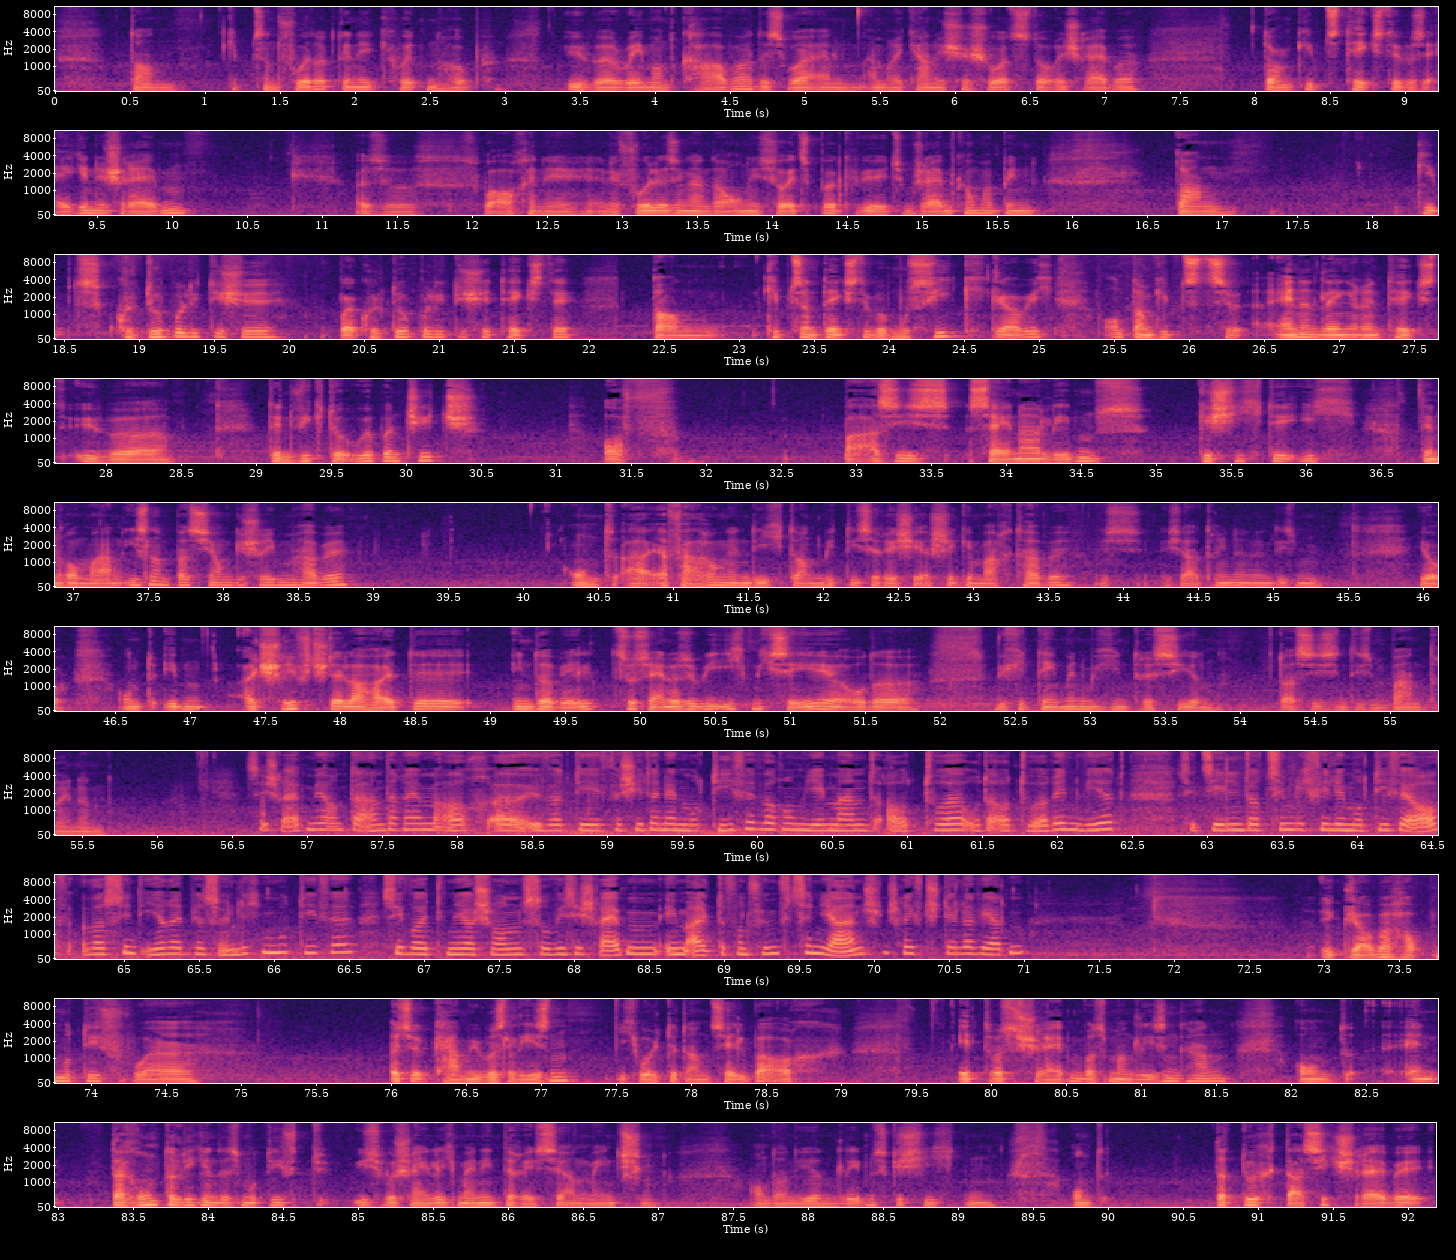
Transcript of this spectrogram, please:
Dann gibt es einen Vortrag, den ich gehalten habe über Raymond Carver, das war ein amerikanischer Short-Story-Schreiber. Dann gibt es Texte über das eigene Schreiben. Also es war auch eine, eine Vorlesung an der Uni Salzburg, wie ich zum Schreiben gekommen bin. Dann gibt es kulturpolitische paar kulturpolitische Texte. Dann gibt es einen Text über Musik, glaube ich. Und dann gibt es einen längeren Text über den Viktor Urbancic auf Basis seiner Lebensgeschichte ich den Roman Islam Passion geschrieben habe und auch Erfahrungen, die ich dann mit dieser Recherche gemacht habe, ist, ist auch drinnen in diesem, ja. Und eben als Schriftsteller heute in der Welt zu sein, also wie ich mich sehe oder welche Themen mich interessieren. Das ist in diesem Band drinnen. Sie schreiben ja unter anderem auch äh, über die verschiedenen Motive, warum jemand Autor oder Autorin wird. Sie zählen da ziemlich viele Motive auf. Was sind Ihre persönlichen Motive? Sie wollten ja schon, so wie Sie schreiben, im Alter von 15 Jahren schon Schriftsteller werden. Ich glaube, Hauptmotiv war, also kam übers Lesen. Ich wollte dann selber auch etwas schreiben, was man lesen kann. Und ein darunterliegendes Motiv ist wahrscheinlich mein Interesse an Menschen und an ihren Lebensgeschichten. Und dadurch, dass ich schreibe,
